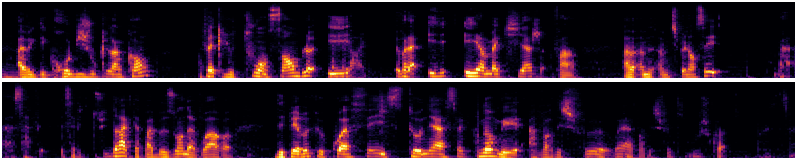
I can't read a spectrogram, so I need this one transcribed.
Mhm. avec des gros bijoux clinquants. En fait, le tout ensemble ça et voilà, et, et un maquillage, enfin, un, un- un petit peu lancé, bah, ça fait, ça fait tout de suite drague. T'as pas besoin d'avoir euh, des perruques coiffées et stoner à fuck. Non, mais avoir des cheveux, ouais, avoir des cheveux qui bougent, quoi. Ouais, ça.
